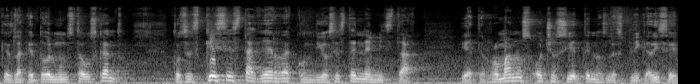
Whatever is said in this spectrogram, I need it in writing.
que es la que todo el mundo está buscando. Entonces, ¿qué es esta guerra con Dios, esta enemistad? Fíjate, Romanos 8:7 nos lo explica. Dice,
